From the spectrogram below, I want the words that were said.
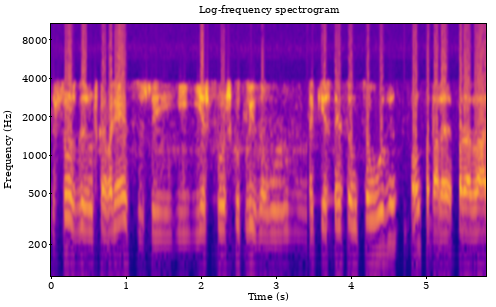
as pessoas, os carvalhenses e, e, e, as pessoas que utilizam o, aqui a extensão de saúde, para dar, para dar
